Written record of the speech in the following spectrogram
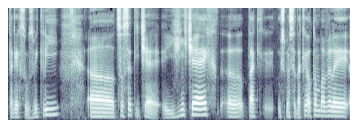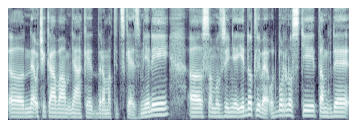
tak, jak jsou zvyklí. Co se týče Jižních Čech, tak už jsme se také o tom bavili, neočekávám nějaké dramatické změny. Samozřejmě jednotlivé odbornosti, tam, kde eh,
